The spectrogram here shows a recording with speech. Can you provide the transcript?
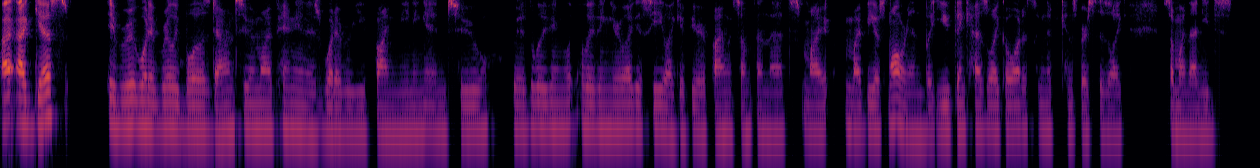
I, I guess it re- what it really boils down to, in my opinion, is whatever you find meaning into with living living your legacy. Like if you're fine with something that's might might be a smaller end, but you think has like a lot of significance versus like someone that needs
